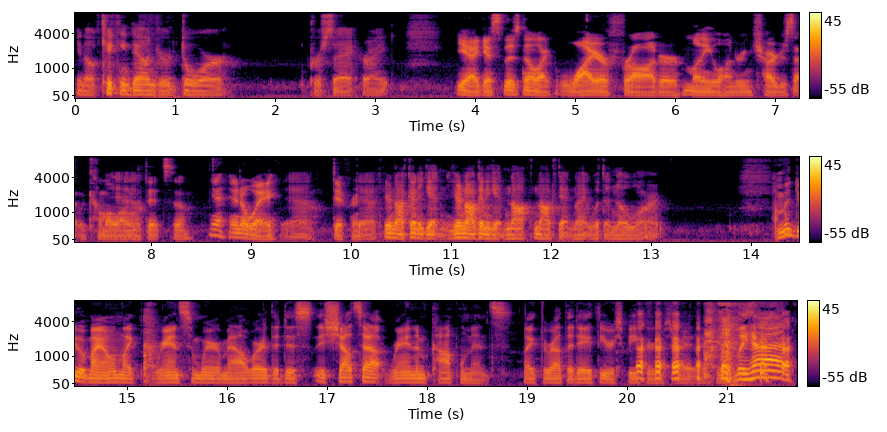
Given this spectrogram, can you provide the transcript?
you know, kicking down your door, per se, right? Yeah, I guess there's no like wire fraud or money laundering charges that would come along Yeah. with it. So yeah, in a way, Yeah, different. yeah. You're not gonna get you're not gonna get knocked knocked at night with a no warrant. I'm gonna do it my own like ransomware malware that just it shouts out random compliments like throughout the day through your speakers, right? Like, Lovely hat.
